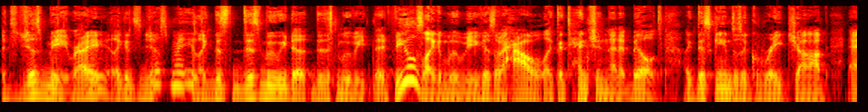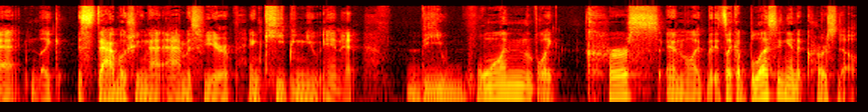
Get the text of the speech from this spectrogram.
it's just me right? Like it's just me. Like this this movie does this movie it feels like a movie because of how like the tension that it builds like this game does a great job at like establishing that atmosphere and keeping you in it. The one like curse and like it's like a blessing and a curse though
